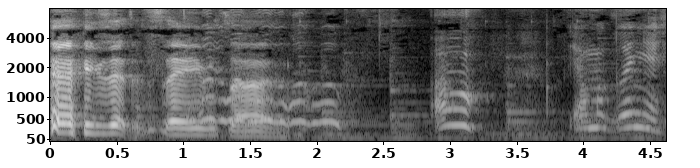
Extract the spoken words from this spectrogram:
He's at the same time. Oh, oh my goodness.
